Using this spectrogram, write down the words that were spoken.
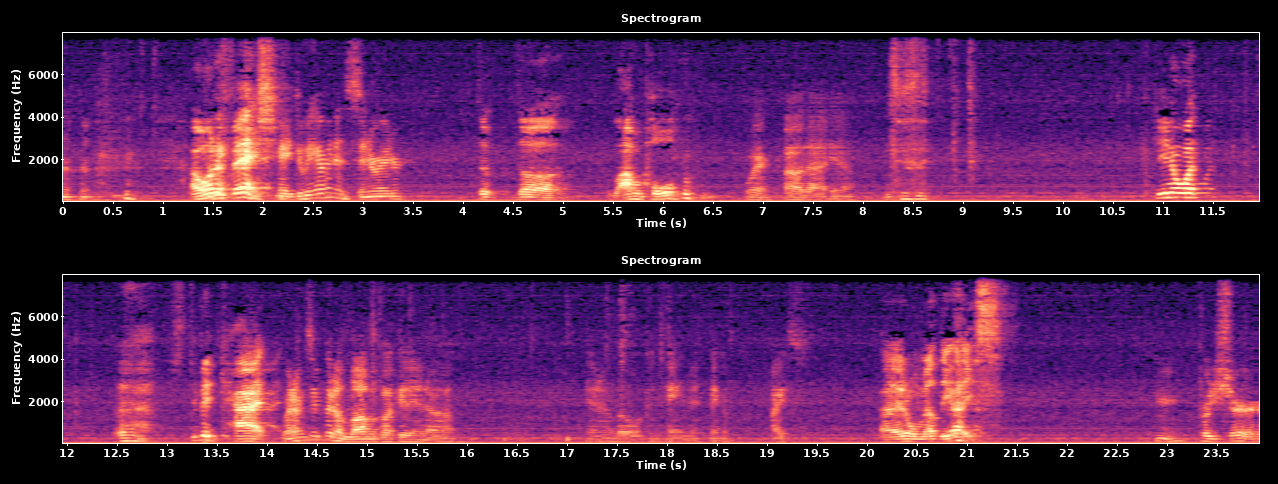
I want a fish. Hey, do we have an incinerator? The the lava pool. Where? Oh, that, yeah. you know what? Ugh, stupid cat. Why don't you put a lava bucket in a in a little containment thing of ice? Uh, it'll melt the ice. Hmm. Pretty sure.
